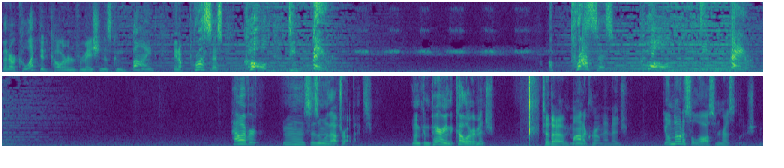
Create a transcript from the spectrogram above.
Then our collected color information is combined in a process called debayering. A process called debayering. However, mm, this isn't without drawbacks. When comparing the color image to the monochrome image, you'll notice a loss in resolution.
